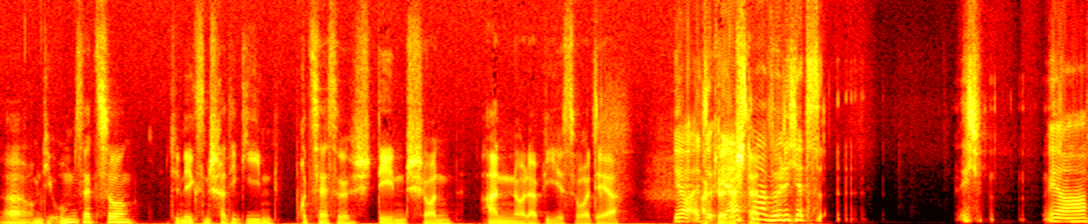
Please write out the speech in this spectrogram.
äh, um die Umsetzung. Die nächsten Strategien, Prozesse stehen schon an, oder wie ist so der ja, also erstmal würde ich jetzt, ich, ja,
